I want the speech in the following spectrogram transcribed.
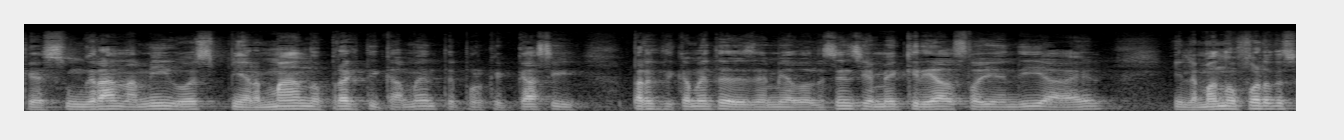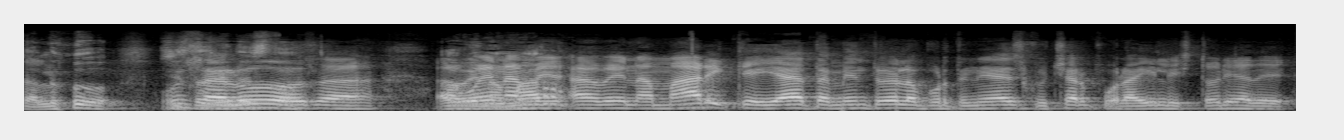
que es un gran amigo, es mi hermano prácticamente, porque casi prácticamente desde mi adolescencia me he criado hasta hoy en día a él. Y le mando un fuerte saludo. Un saludo a, a, Benamar. y que ya también tuve la oportunidad de escuchar por ahí la historia de,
